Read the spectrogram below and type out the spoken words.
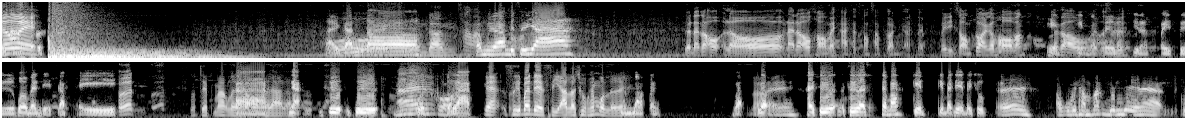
เลยเว้ยไปกันต่อโดนดันเข้าเมืองไปซื้อยา แล้วนายต้องเอาแล้วนายต้องเอาของไปขายสักสองสามก้อนก่อนแล้วไม่ดิสองก้อนก็พอมั้งเห็นแล้วก็เอาเห็นเงิด็อนกมาเตอซื้อร์มั้งที่เราไปซื้อพวกแบนเดดกับไอเพิร์ดกูเจ็บมากเลยอ่าเราออกไม่ได้แล้วเนี่ยซื้อซื้อไม่กดขอกดลากเนี่ยซื้อแบนเดดสี่อันแล้วชุบให้หมดเลย มันบัฟกันแบบแล้วใครซื้อซื้อแล้วใช่ปะเก็บเก็บแบนเดดไปชุบเอ้ยเอากูไปทำบักบินด้วยนะกู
